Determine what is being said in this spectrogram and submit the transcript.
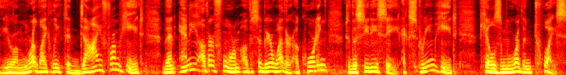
you are more likely to die from heat than any other form of severe weather. According to the CDC, extreme heat kills more than twice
